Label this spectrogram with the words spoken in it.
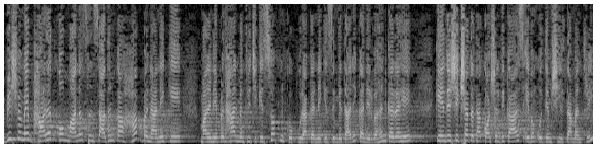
विश्व में भारत को मानव संसाधन का हब बनाने के माननीय प्रधानमंत्री जी के स्वप्न को पूरा करने की ज़िम्मेदारी का निर्वहन कर रहे केंद्रीय शिक्षा तथा कौशल विकास एवं उद्यमशीलता मंत्री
